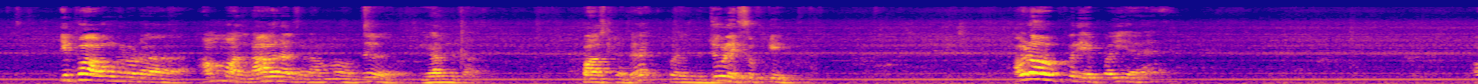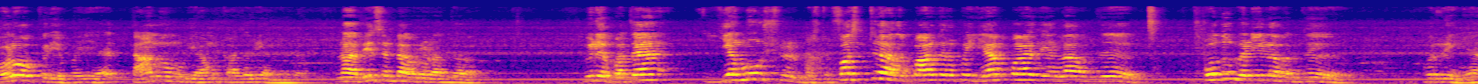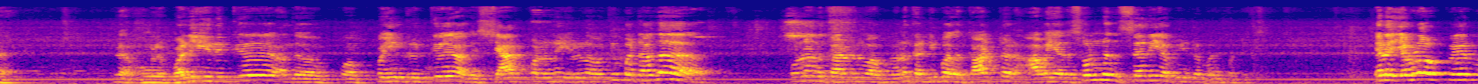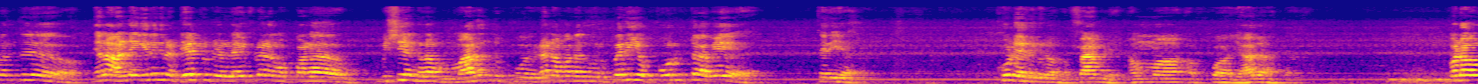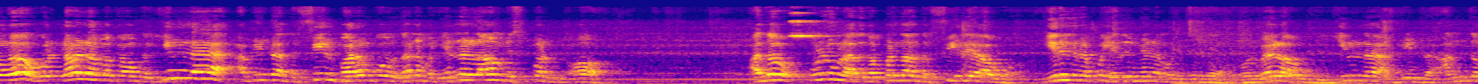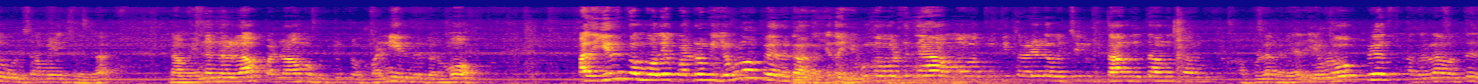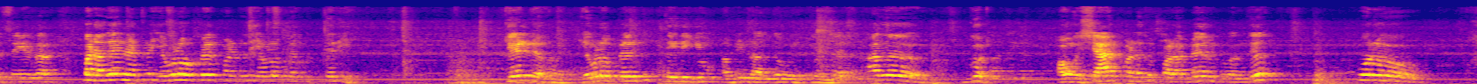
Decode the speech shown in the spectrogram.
இப்போ அவங்களோட அம்மா அந்த நாகராஜோட அம்மா வந்து இறந்துட்டாங்க. பாஸ்டர் இப்போ இந்த ஜூலை 15 அவ்வளோ பெரிய பையன். அவ்வளோ பெரிய பையன் தாங்க முடியாமல் கதறி அழுந்தார் நான் ரீசெண்டாக அவரோட அந்த வீடியோ பார்த்தேன். எமோஷனல் பஸ்ட் ஃபஸ்ட்டு அதை பார்க்குறப்ப ஏப்பா இது எல்லாம் வந்து பொது வெளியில் வந்து வர்றீங்க? இல்லை உங்களுக்கு வழி இருக்குது அந்த பெயின் இருக்குது அதை ஷேர் பண்ணணும் எல்லாம் இருக்கு பட் அதை கொண்டாந்து காட்டணும் அப்படின்னா கண்டிப்பாக அதை காட்ட அவை அதை சொன்னது சரி அப்படின்ற மாதிரி பட்டுச்சு. ஏன்னா எவ்வளோ பேர் வந்து ஏன்னா அன்னைக்கு இருக்கிற டே டு டே லைஃப்பில் நம்ம பல விஷயங்களை மறந்து போயிடும். நமக்கு அது ஒரு பெரிய பொருட்டாவே தெரியாது. கூட இருக்கிறவங்க ஃபேமிலி அம்மா அப்பா யாராக இருந்தாங்க பட் அவங்க ஒரு நாள் நமக்கு அவங்க இல்லை அப்படின்ற அந்த ஃபீல் வரும்போது தான் நம்ம என்னெல்லாம் மிஸ் பண்ணோம் அதான் உள்ளுக்குள்ள அதுக்கப்புறம் தான் அந்த ஃபீலே ஆகும். இருக்கிறப்ப எதுவுமே நமக்கு தெரியாது. ஒருவேளை அவங்க இல்லை அப்படின்ற அந்த ஒரு சமயத்துல தான் நாம் என்னென்னலாம் பண்ணாமல் விட்டுட்டோம் பண்ணி இருந்திருக்கணுமோ அது இருக்கும் போதே பண்றவங்க எவ்வளோ பேர் இருக்காங்க. ஏதோ இவங்க மட்டும்தான் அம்மாவை தூக்கி தலையில வச்சுக்கிட்டு தாங்கு தாங்கு தாங்கு. அப்படிலாம் கிடையாது. எவ்வளோ பேர் அதெல்லாம் வந்து செய்யறாங்க பட் அதே நேரத்தில் எவ்வளோ பேர் பண்றது எவ்வளோ பேருக்கு தெரியும். கேள்வி எவ்வளோ பேருக்கு தெரியும் அப்படின்ற அந்த ஒரு கேள்வி அது குட் அவங்க ஷேர் பண்ணது பல பேருக்கு வந்து ஒரு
